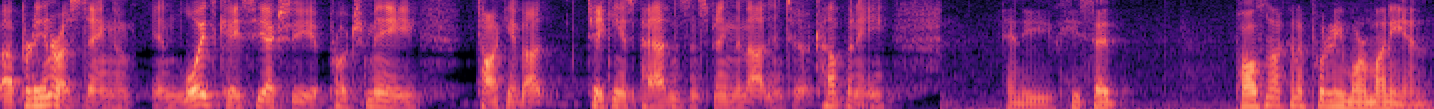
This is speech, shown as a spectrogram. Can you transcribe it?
uh, pretty interesting. In Lloyd's case, he actually approached me talking about taking his patents and spinning them out into a company. And he, he said, Paul's not going to put any more money in,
